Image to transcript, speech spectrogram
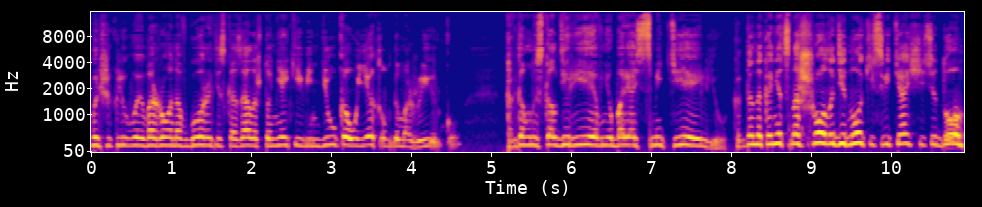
большеклювая ворона в городе сказала, что некий Виндюка уехал в доможирку, когда он искал деревню, борясь с метелью, когда, наконец, нашел одинокий светящийся дом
